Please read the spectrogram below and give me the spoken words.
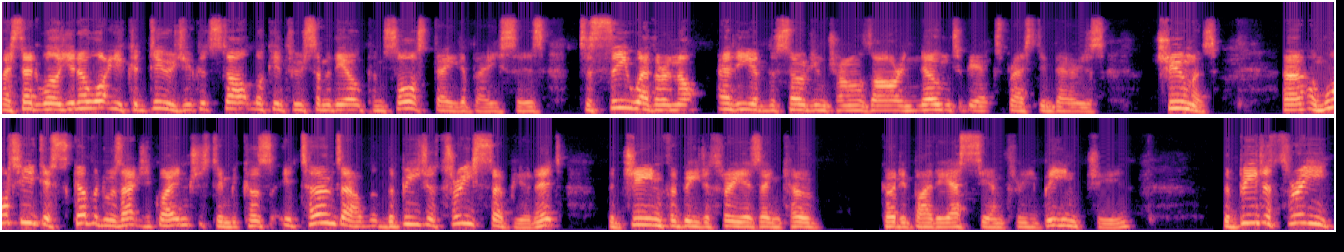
I said, well, you know what you could do is you could start looking through some of the open source databases to see whether or not any of the sodium channels are known to be expressed in various tumors. Uh, and what he discovered was actually quite interesting because it turns out that the beta 3 subunit the gene for beta 3 is encoded by the SCN3B gene. The beta 3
